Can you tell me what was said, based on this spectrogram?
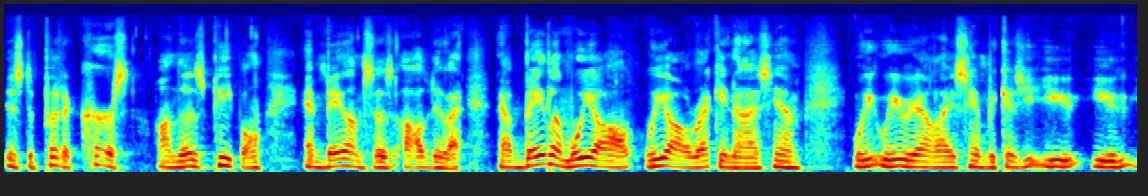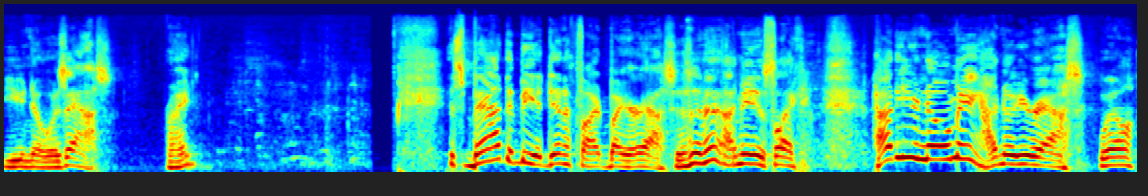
is to put a curse on those people. And Balaam says, I'll do it. Now, Balaam, we all, we all recognize him. We, we realize him because you, you, you, you know his ass, right? It's bad to be identified by your ass, isn't it? I mean, it's like, how do you know me? I know your ass. Well,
